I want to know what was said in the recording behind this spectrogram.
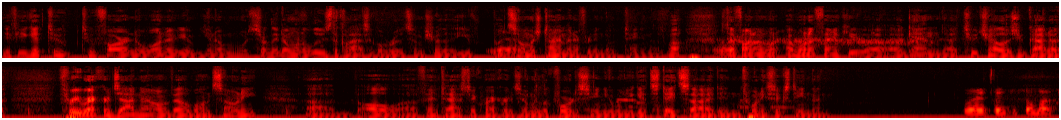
if you get too too far into one of you, you know, certainly don't want to lose the classical roots. I'm sure that you've put Yeah. so much time and effort into obtaining those. Well, Yeah. Stefan, I want I want to thank you uh, again. Uh, two cellos. You've got uh, three records out now, available on Sony. Uh, all uh, fantastic records, and we look forward to seeing you when you get stateside in 2016. Then, Great. Thank you so much.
